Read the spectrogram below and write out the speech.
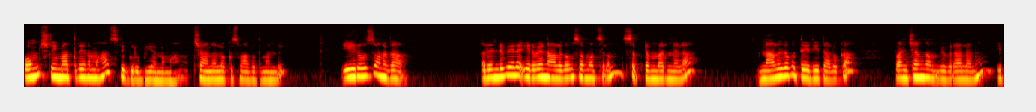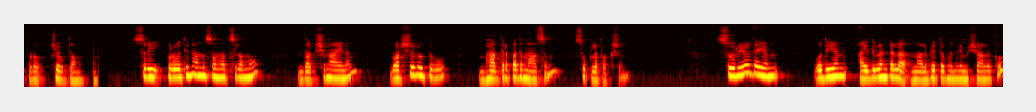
ఓం శ్రీమాత్రే నమ శ్రీ గురుభ్యో నమ. ఛానల్లోకి స్వాగతం అండి ఈరోజు అనగా రెండు వేల ఇరవై నాలుగవ సంవత్సరం సెప్టెంబర్ నెల నాలుగవ తేదీ తాలూకా పంచాంగం వివరాలను ఇప్పుడు చూద్దాం. శ్రీ క్రోధినామ సంవత్సరము దక్షిణాయనం వర్ష ఋతువు భాద్రపద మాసం శుక్లపక్షం. సూర్యోదయం ఉదయం ఐదు గంటల నలభై తొమ్మిది నిమిషాలకు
